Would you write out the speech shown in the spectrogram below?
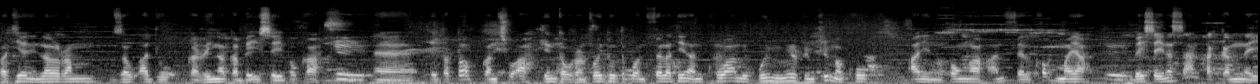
và pathian in lalram zo adu ka ringa bể be sei boka mm. eh eta top kan chu a. Tin cầu ran foi tu te pon felatin anh khuwa mi pui mi rim rim ma khu. An à honga an fel khop maya mm. be sei na san tak kan nei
